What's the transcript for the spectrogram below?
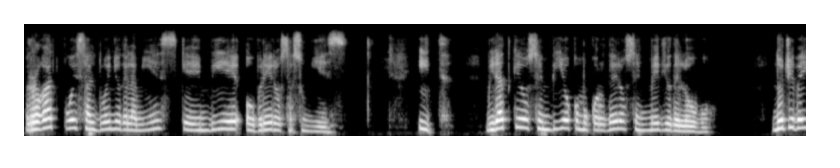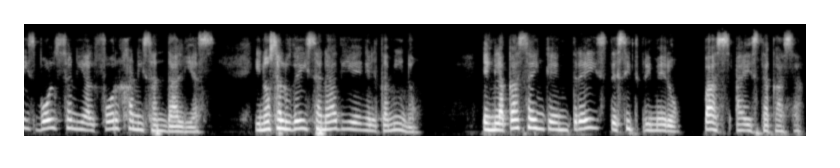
Rogad pues al dueño de la mies que envíe obreros a su mies. Id, Mirad que os envío como corderos en medio del lobo. No llevéis bolsa ni alforja ni sandalias, y no saludéis a nadie en el camino. En la casa en que entréis, decid primero, paz a esta casa.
